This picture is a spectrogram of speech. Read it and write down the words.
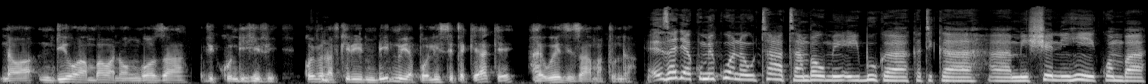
na ndio ambao wanaongoza vikundi hivi. Kwa hivyo nafikiri mbinu ya polisi peke yake haiwezi zaa matunda. Zaja, kumekuwa na utata ambao umeibuka katika uh, misheni hii kwamba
